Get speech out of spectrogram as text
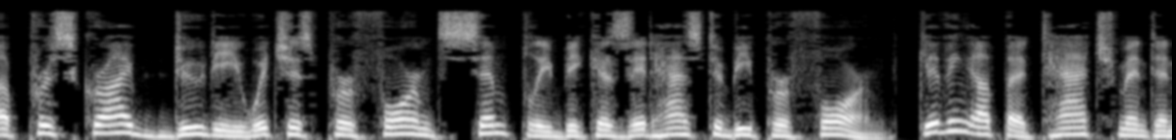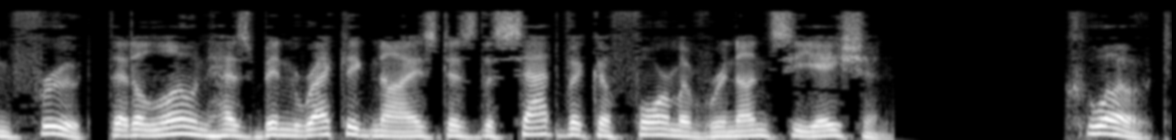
a prescribed duty which is performed simply because it has to be performed, giving up attachment and fruit, that alone has been recognized as the sattvika form of renunciation." Quote,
